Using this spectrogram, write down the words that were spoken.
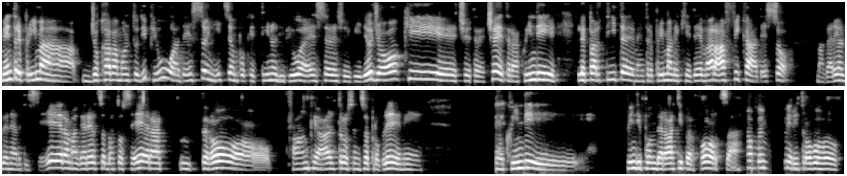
mentre prima giocava molto di più, adesso inizia un pochettino di più a essere sui videogiochi, eccetera, eccetera. Quindi le partite, mentre prima le chiedeva raffica, adesso magari al venerdì sera, magari al sabato sera, mm, però fa anche altro senza problemi. E quindi, quindi ponderati per forza. No, poi mi ritrovo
